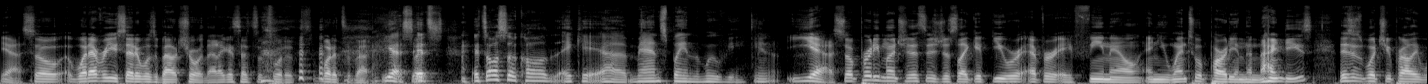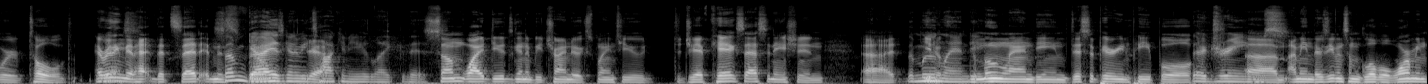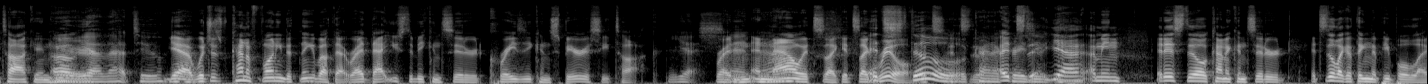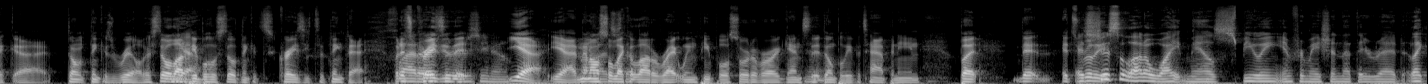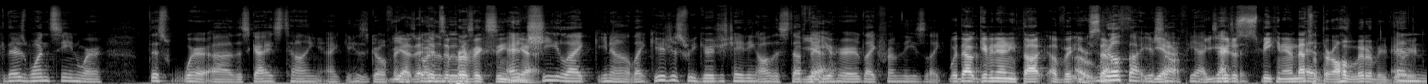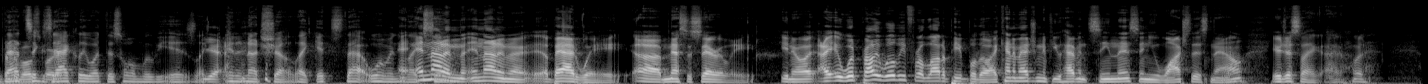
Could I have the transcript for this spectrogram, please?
Yeah. So whatever you said it was about, sure. That I guess that's, that's what it's what it's about. Yes, But- it's it's also called aka uh, mansplain the movie. You know. Yeah, so pretty much this is just like if you were ever a female and you went to a party in the 90s, this is what you probably were told. Everything Yes. that ha- that's said in this Some film- guy is gonna be yeah. talking to you like this. Some white dude's going to be trying to explain to you the JFK assassination, uh, The you moon know, landing. the moon landing, disappearing people. Their dreams. Um, I mean, there's even some global warming talk in here. oh yeah, that too. Yeah, which is kind of funny to think about that, right? That used to be considered crazy conspiracy talk. Yes. right and, and now, it's like it's like It's real still it's- crazy. yeah i mean it is still kind of considered it's still like a thing that people like uh, don't think is real there's still a lot of people who still think it's crazy to think that but Flat it's crazy that you know. yeah yeah and then also like a lot of right-wing people sort of are against Yeah. it don't believe it's happening but that it's, it's really just a lot of white males spewing information that they read. Like there's one scene where this where uh, this guy is telling like, his girlfriend. yeah he's that, going to it's the a movies, perfect scene And yeah she like you know like you're just regurgitating all this stuff Yeah. that you heard like from these like without uh, giving any thought of it yourself real thought yourself. Yeah, you're just speaking and that's what they're all literally doing and the that's most part. exactly what this whole movie is like Yeah. in a nutshell. like it's that woman and, like and not in the, and not in a, a bad way um, necessarily. You know, I, it would probably will be for a lot of people though. I can't imagine if you haven't seen this and you watch this now, you're just like, I, what,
